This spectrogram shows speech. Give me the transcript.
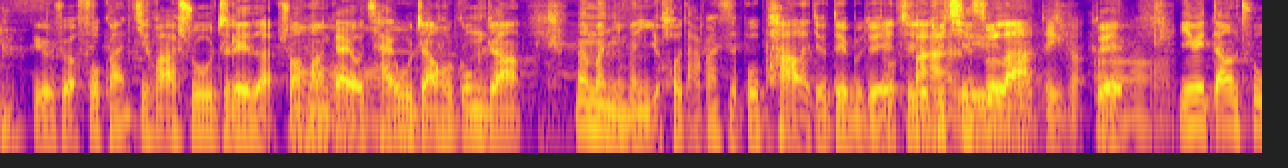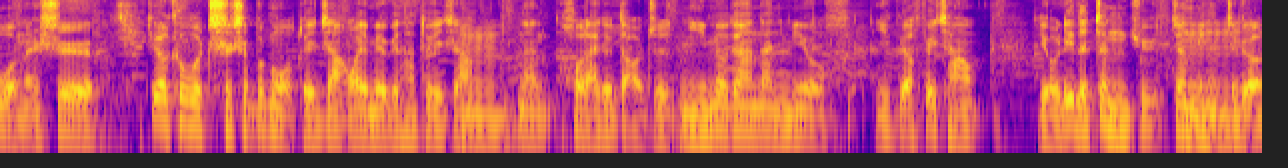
比如说付款计划书之类的，双方盖有财务章或公章。那么你们以后打官司不怕了，就对不对？直接去起诉了。对，因为当初我们是这个客户迟迟不跟我对账，我也没有跟他对账。那后来就导致你没有对账单，你没有一个非常有力的证据证明这个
